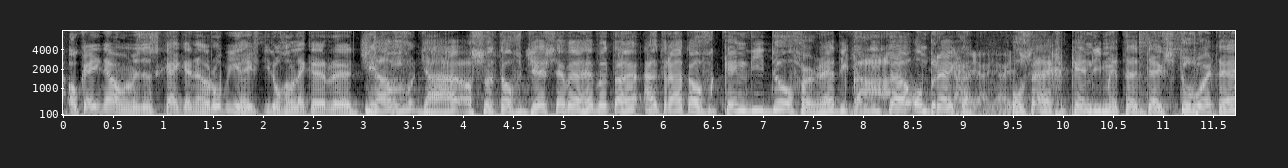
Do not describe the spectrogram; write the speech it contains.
Oké, okay, nou, we eens kijken. naar Robbie, heeft hij nog een lekker uh, jazz? Nou, ja, als we het over jazz hebben, hebben we het uh, uiteraard over Candy Dulfer. Hè? Die kan ja. niet uh, ontbreken. Ja, ja, Onze eigen Candy met Dave Stewart, hè?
